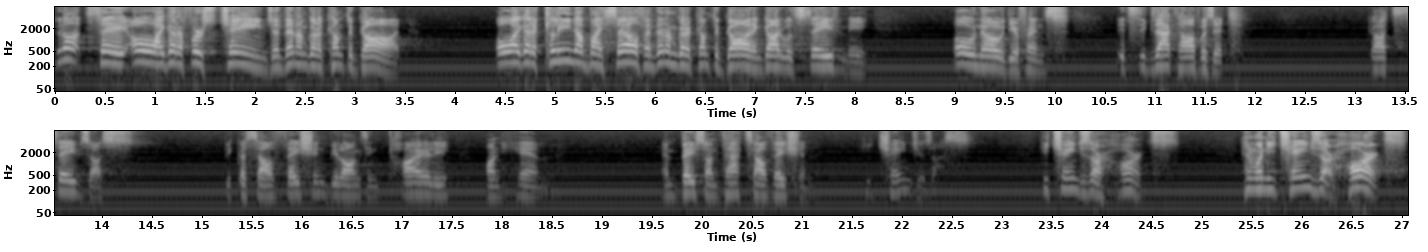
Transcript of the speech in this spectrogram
Do not say, oh, I got to first change and then I'm going to come to God. Oh, I got to clean up myself and then I'm going to come to God and God will save me. Oh, no, dear friends. It's the exact opposite. God saves us because salvation belongs entirely on Him. And based on that salvation, He changes us. He changes our hearts. And when He changes our hearts,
